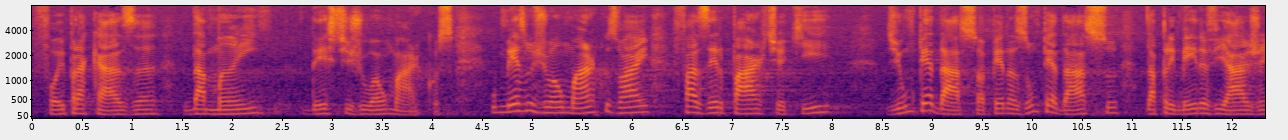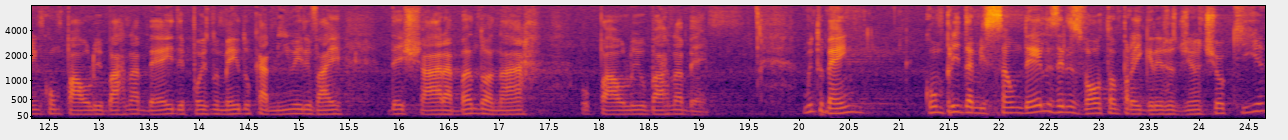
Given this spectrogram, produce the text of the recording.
foi para a casa da mãe deste João Marcos. O mesmo João Marcos vai fazer parte aqui de um pedaço, apenas um pedaço da primeira viagem com Paulo e Barnabé, e depois, no meio do caminho, ele vai deixar, abandonar o Paulo e o Barnabé. Muito bem, Cumprida a missão deles, eles voltam para a igreja de Antioquia,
